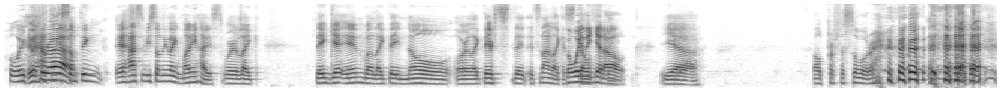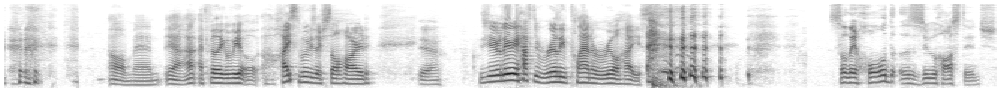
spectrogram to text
Holy it would have to be something. It has to be something like Money Heist, where like they get in, but like they know, or like they're. they- It's not like a the way they get thing. out. Yeah. El Profesor. Oh man, yeah. I, I feel like we heist movies are so hard. Yeah. You literally have to really plan a real heist. so they hold a zoo hostage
